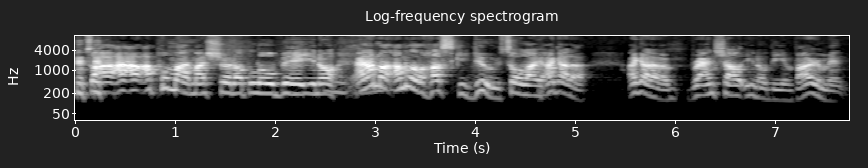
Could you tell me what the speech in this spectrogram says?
so I, I I pull my, my shirt up a little bit, you know, and I'm a, I'm a little husky dude, so like I gotta. I gotta branch out, you know, the environment.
